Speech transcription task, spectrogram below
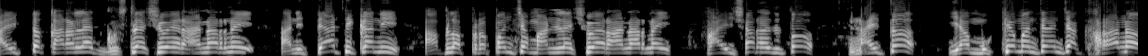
आयुक्त कार्यालयात घुसल्याशिवाय राहणार नाही आणि त्या ठिकाणी आपला प्रपंच मांडल्याशिवाय राहणार नाही हा इशारा देतो. नाहीतर या मुख्यमंत्र्यांच्या घरानं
